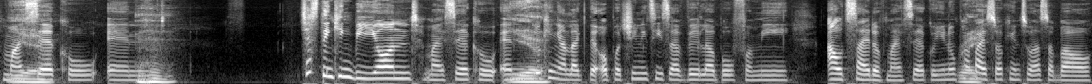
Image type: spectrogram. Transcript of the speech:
my Yeah. circle and Mhm. Just thinking beyond my circle and Yeah. looking at like the opportunities available for me outside of my circle. You know, Papa Right. is talking to us about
